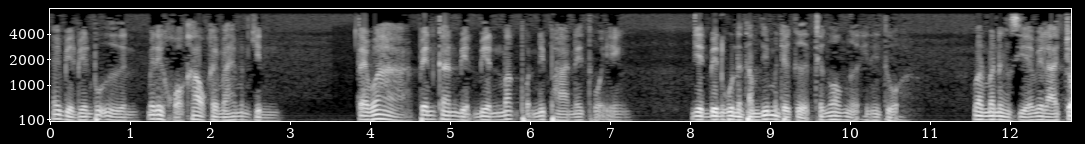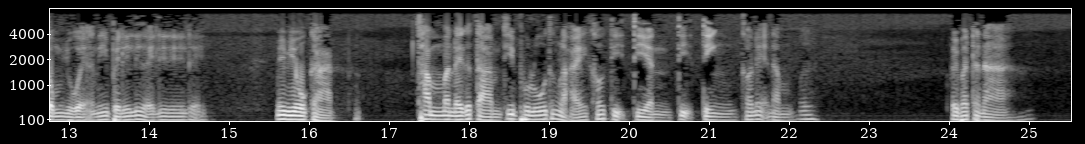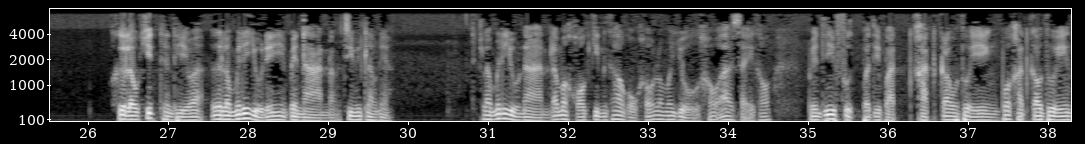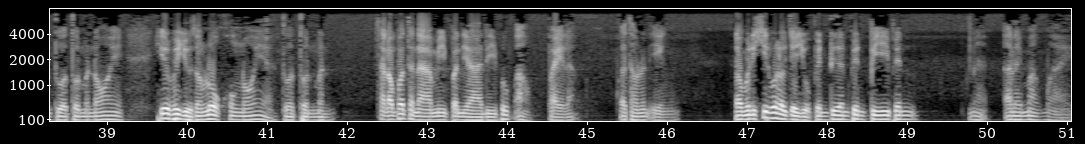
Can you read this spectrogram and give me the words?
ไม่เบียดเบียนผู้อื่น ไม่ได้ขอข้าวใครมาให้มันกิน แต่ว่าเป็นการเบียดเบียนมรรคผลนิพพานในตัวเองเบียดเบียนคุณธรรมที่มันจะเกิดจะงอกเงยในตัว วันมาหนึ่งเสียเวลาจมอยู่อย่างนี้ไปเรื่อยๆเรื่อยๆไม่มีโอกาสทำมันใดก็ตามที่ผู้รู้ทั้งหลายเขาติเตียน ติติงเขาแนะนำเออ ไปพัฒนา คือเราคิดทันทีว่า เออ เราไม่ได้อยู่นี่เป็นนานหรอกชีวิตเราเนี่ย เราไม่ได้อยู่นาน แล้วมาขอกินข้าวของเขาเรามาอยู่เขาอาศัยเขาเป็นที่ฝึกปฏิบัติ ขัดเกลาตัวเองเพราะขัดเกลาตัวเองตัวตนมันน้อยคิดว่าไปอยู่ทั้งโลกคงน้อยอะ ตัวตนมัน ถ้าเราพัฒนามีปัญญาดีปุ๊บอ้าวไปแล้วก็เท่านั้นเอง เราไม่ได้คิดว่าเราจะอยู่เป็นเดือนเป็นปีเป็นนะอะไรมากมาย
